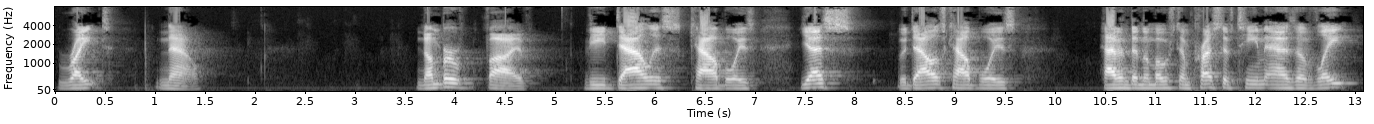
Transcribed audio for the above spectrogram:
right now. Number five, the Dallas Cowboys. Yes, the Dallas Cowboys haven't been the most impressive team as of late,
